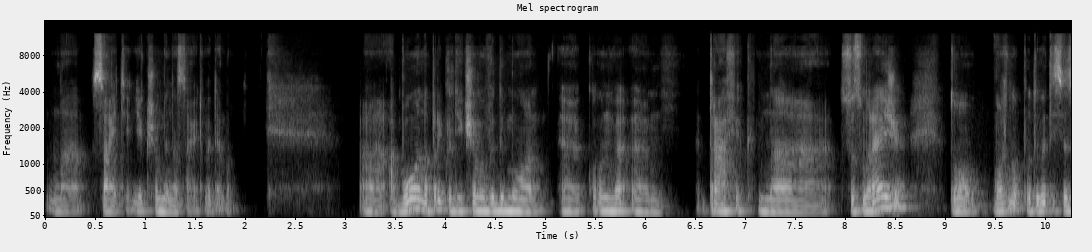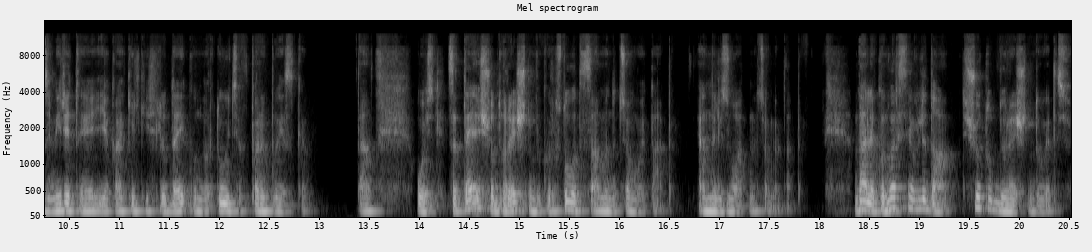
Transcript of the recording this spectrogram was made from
на сайті, якщо ми на сайт ведемо. Або, наприклад, якщо ми ведемо е, трафік на соцмережі, то можна подивитися, заміряти, яка кількість людей конвертується в переписки. Так? Ось це те, що доречно використовувати саме на цьому етапі, аналізувати на цьому етапі. Далі конверсія в ліда. Що тут доречно дивитися?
